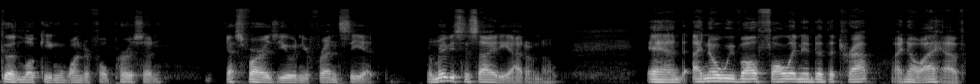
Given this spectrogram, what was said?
good looking, wonderful person as far as you and your friends see it. Or maybe society, I don't know. And I know we've all fallen into the trap. I know I have.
